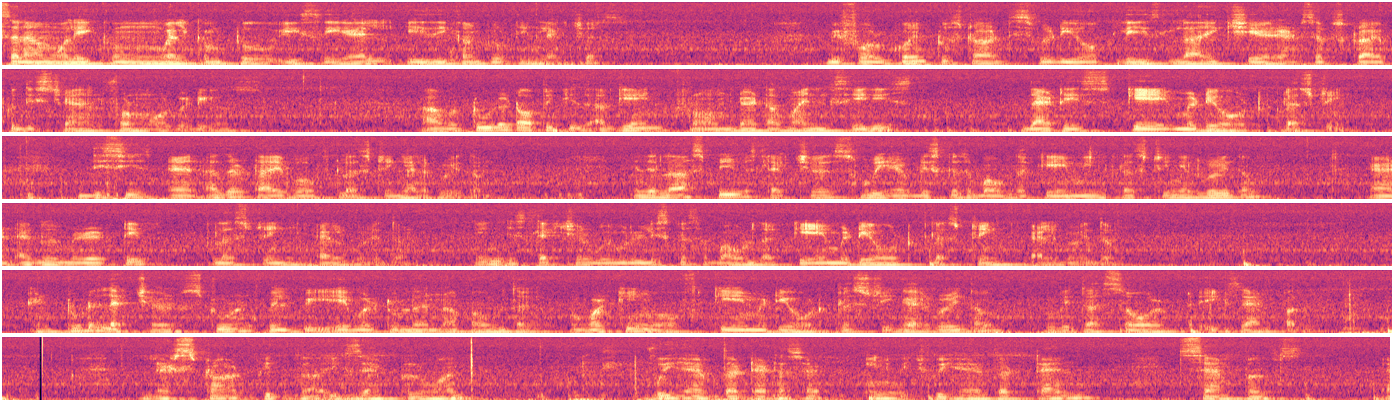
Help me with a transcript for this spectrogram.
Assalamu alaikum welcome to ECL easy computing lectures. Before going to start this video please like share and subscribe to this channel for more videos. Our today topic is again from data mining series that is k-medoid clustering. This is another type of clustering algorithm. In the last previous lectures we have discussed about the k-mean clustering algorithm and agglomerative clustering algorithm. In this lecture we will discuss about the k-medoid clustering algorithm. In today's lecture student will be able to learn about the working of k-medoid clustering algorithm with a solved example. Let's start with the example 1. We have the dataset in which we have the 10 samples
